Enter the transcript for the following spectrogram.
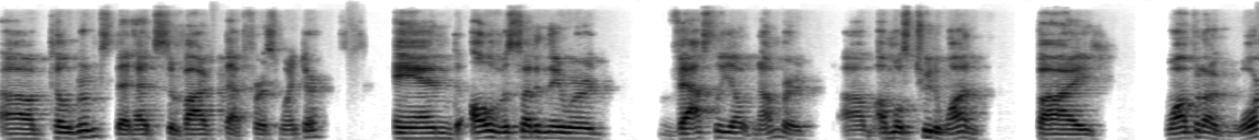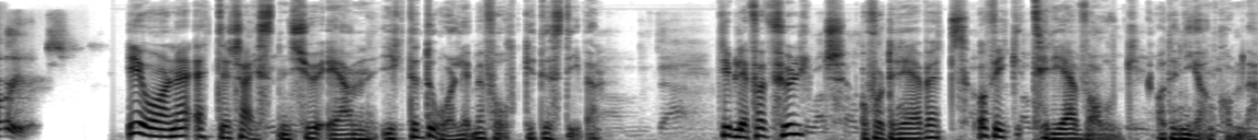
uh, pilgrims that had survived that first winter, and all of a sudden they were vastly outnumbered, um, almost two to one, by Wampanoag warriors. I årene etter 1621 gikk det dårlig med folket til Steven. De ble forfulgt og fordrevet og fikk tre valg av de nyankomne.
